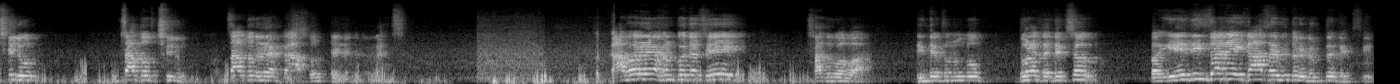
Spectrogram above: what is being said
ছিল, চাদর ছিল, চাদরের একটা আসর টেনে রাখছে। কাভারে এখন কইতাছে, সাধু বাবা দিকে কোনো লোক দৌড়াতে দেখছ? এদিক জানে গাছের ভিতরে ঢুকতে দেখছি।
